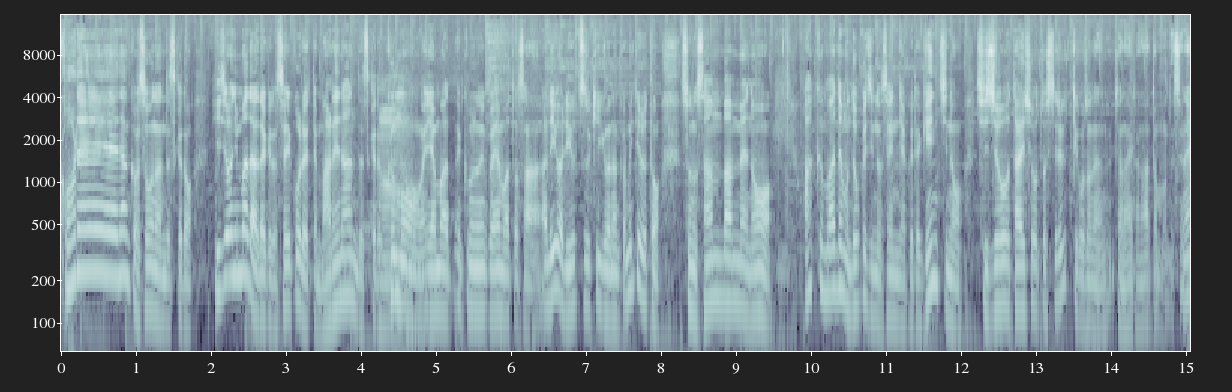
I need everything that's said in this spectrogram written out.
これなんかそうなんですけど非常にまだだけど成功例って稀なんですけどクモン山黒猫大和さんあるいは流通企業なんか見てるとその3番目のあくまでも独自の戦略で現地の市場を対象としてるってことなんじゃないかなと思うんですよね。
